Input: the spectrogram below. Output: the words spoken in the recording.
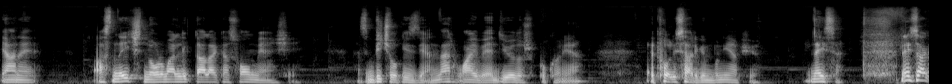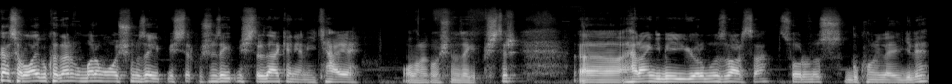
Yani aslında hiç normallikle alakası olmayan şey. Birçok izleyenler vay be diyordur bu konuya. E, polis her gün bunu yapıyor. Neyse. Neyse arkadaşlar olay bu kadar. Umarım hoşunuza gitmiştir. Hoşunuza gitmiştir derken yani hikaye olarak hoşunuza gitmiştir. Ee, herhangi bir yorumunuz varsa, sorunuz bu konuyla ilgili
